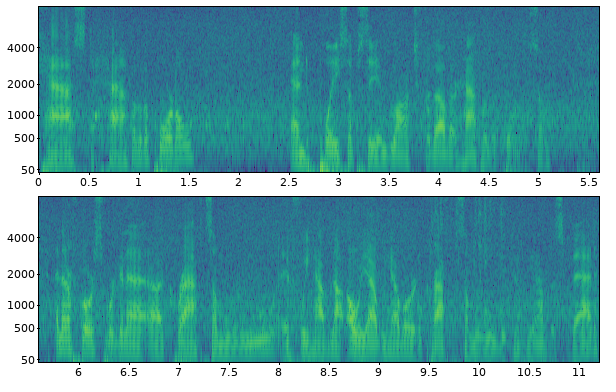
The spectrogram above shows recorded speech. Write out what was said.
cast half of the portal and place obsidian blocks for the other half of the portal. So. And then, of course, we're to uh, craft some wool if we have not... Oh, yeah, we have already crafted some wool because we have this bed.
